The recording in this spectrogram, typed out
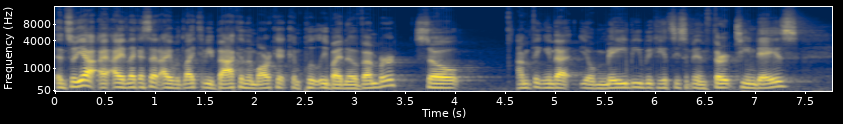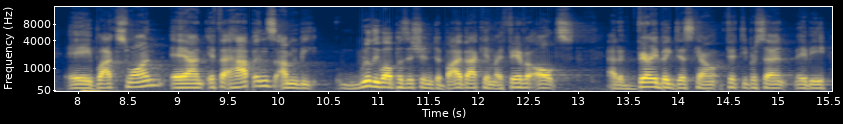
and so yeah, I, I like I said, I would like to be back in the market completely by November. So I'm thinking that you know maybe we could see something in 13 days, a black swan, and if that happens, I'm gonna be really well positioned to buy back in my favorite alts at a very big discount, 50% maybe.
